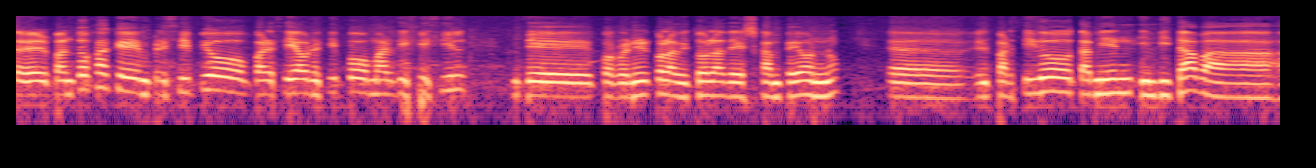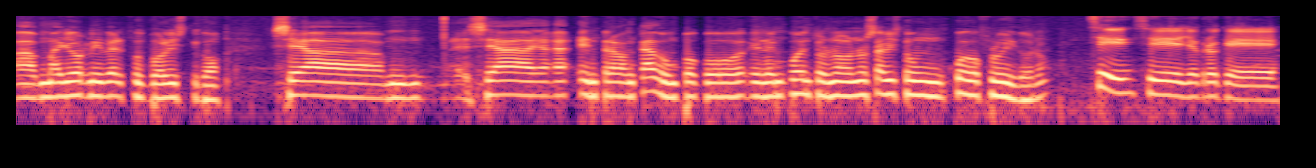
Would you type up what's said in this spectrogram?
El Pantoja, que en principio parecía un equipo más difícil de, por venir con la vitola de campeón, ¿no? Eh, el partido también invitaba a, a mayor nivel futbolístico. Se ha, mm, se ha entrabancado un poco el encuentro, no, no se ha visto un juego fluido, ¿no? Sí, sí, yo creo que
